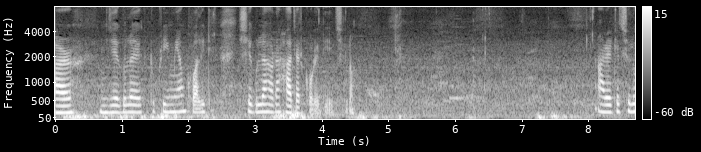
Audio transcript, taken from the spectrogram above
আর যেগুলো একটু প্রিমিয়াম কোয়ালিটির সেগুলো ওরা হাজার করে দিয়েছিল। আর এটা ছিল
